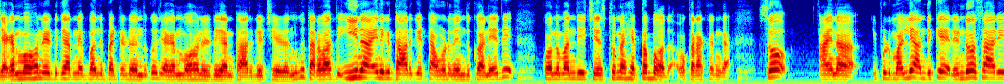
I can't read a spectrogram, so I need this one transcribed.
జగన్మోహన్ రెడ్డి గారిని ఇబ్బంది పెట్టడం ఎందుకు? జగన్మోహన్ రెడ్డి గారిని టార్గెట్ చేయడం ఎందుకు? తర్వాత ఈయన ఆయనకి టార్గెట్ అవ్వడం ఎందుకు అనేది కొంతమంది చేస్తున్న హితబోధ ఒక రకంగా. సో ఆయన ఇప్పుడు మళ్ళీ అందుకే రెండోసారి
